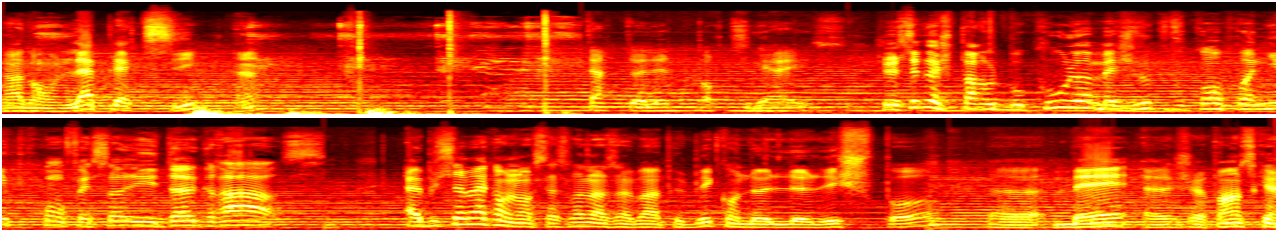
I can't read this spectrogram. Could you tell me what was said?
quand on l'aplatit, hein? tartelette portugaise. Je sais que je parle beaucoup, là, mais je veux que vous compreniez pourquoi on fait ça. Et de grâce. Habituellement, quand on s'assoit dans un banc public, on ne le liche pas. Euh, mais je pense qu'il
